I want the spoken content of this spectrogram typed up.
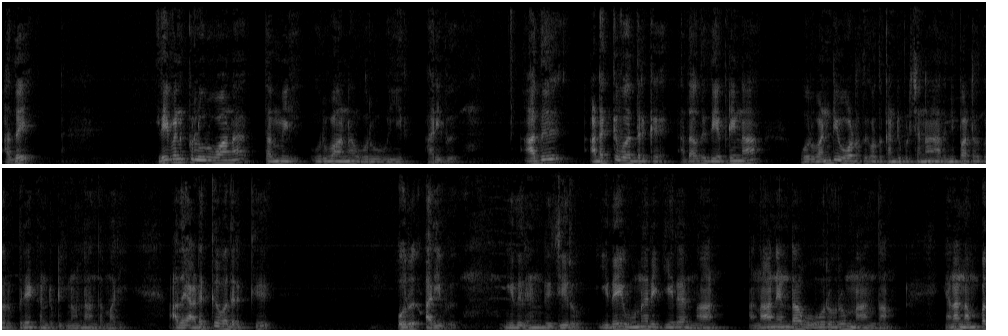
அது இறைவனுக்குள் உருவான தமிழ் உருவான ஒரு உயிர் அறிவு. அது அடக்குவதற்கு அதாவது இது எப்படின்னா ஒரு வண்டி ஓடுறதுக்கு ஒருத்தர் கண்டுபிடிச்சோன்னா அதை நிப்பாட்டுறதுக்கு ஒரு பிரேக் கண்டுபிடிக்கணும்ல அந்த மாதிரி. அதை அடக்குவதற்கு ஒரு அறிவு. இது ரெண்டு ஜீரோ. இதை உணர்கிற நான் நான் என்றால் ஒவ்வொருவரும் நான் தான். ஏன்னா நம்ம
